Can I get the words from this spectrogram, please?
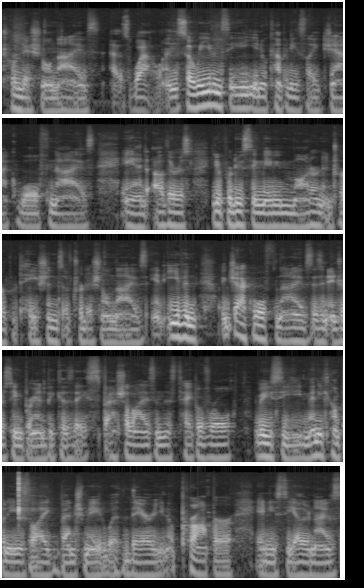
traditional knives as well. And so we even see, you know, companies like Jack Wolf Knives and others, you know, producing maybe modern interpretations of traditional knives. And even like Jack Wolf Knives is an interesting brand because they specialize in this type of role you see many companies like Benchmade with their, you know, proper, and you see other knives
